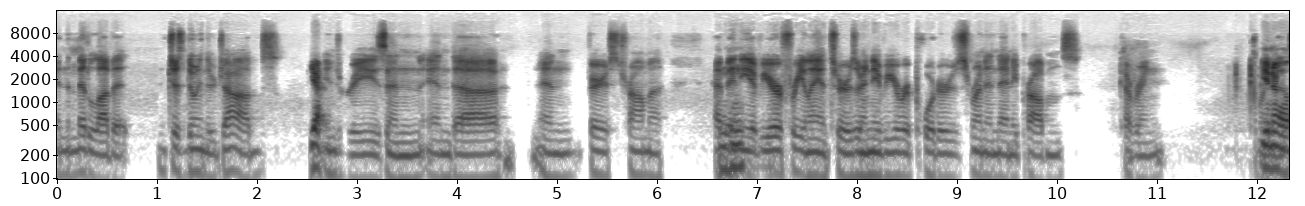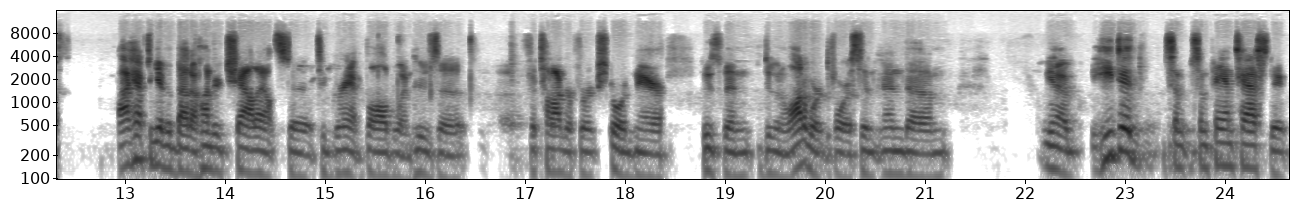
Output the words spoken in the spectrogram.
in the middle of it, just doing their jobs. Yeah. Injuries and and uh, and various trauma. Have mm-hmm. any of your freelancers or any of your reporters run into any problems covering? covering you know, this? I have to give about a hundred shout outs to, to Grant Baldwin, who's a, a, photographer extraordinaire who's been doing a lot of work for us. And, and um, you know, he did some some fantastic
